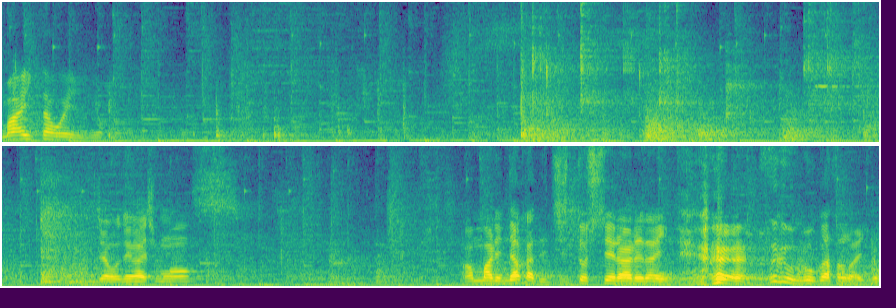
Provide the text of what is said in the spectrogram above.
巻いた方がいいよ。じゃあお願いします。あんまり中でじっとしてられないんで すぐ動かさないと。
